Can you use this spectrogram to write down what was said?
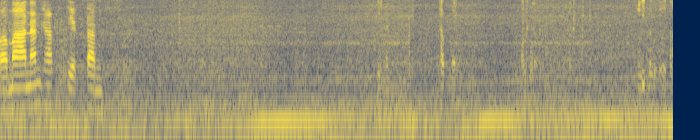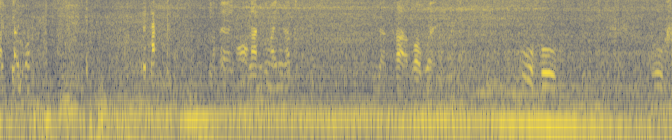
ประมาณนั้นครับ 7 ตัน ครับนี่มันเปิดตาเป็นเป็นตักร้านอยู่ตรงไหนนะครับมีร้านค้าพร้อมไว้โอ้โห โอเค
